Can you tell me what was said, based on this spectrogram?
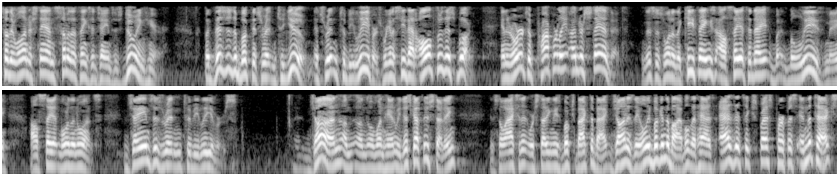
so that we'll understand some of the things that James is doing here. But this is a book that's written to you. It's written to believers. We're going to see that all through this book. And in order to properly understand it, This is one of the key things. I'll say it today, but believe me, I'll say it more than once. James is written to believers. John, on, on the one hand, we just got through studying. It's no accident we're studying these books back to back. John is the only book in the Bible that has, as its express purpose in the text,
